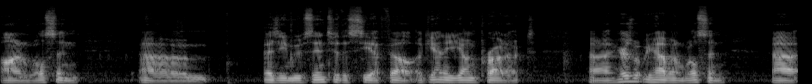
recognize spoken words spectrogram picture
on Wilson um, as he moves into the CFL. Again, a young product. Uh, here's what we have on Wilson. Uh,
